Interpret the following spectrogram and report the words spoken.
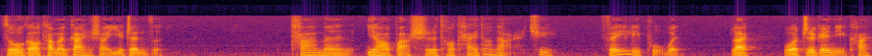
足够他们干上一阵子。”他们要把石头抬到哪儿去？菲利普问。“来，我指给你看。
